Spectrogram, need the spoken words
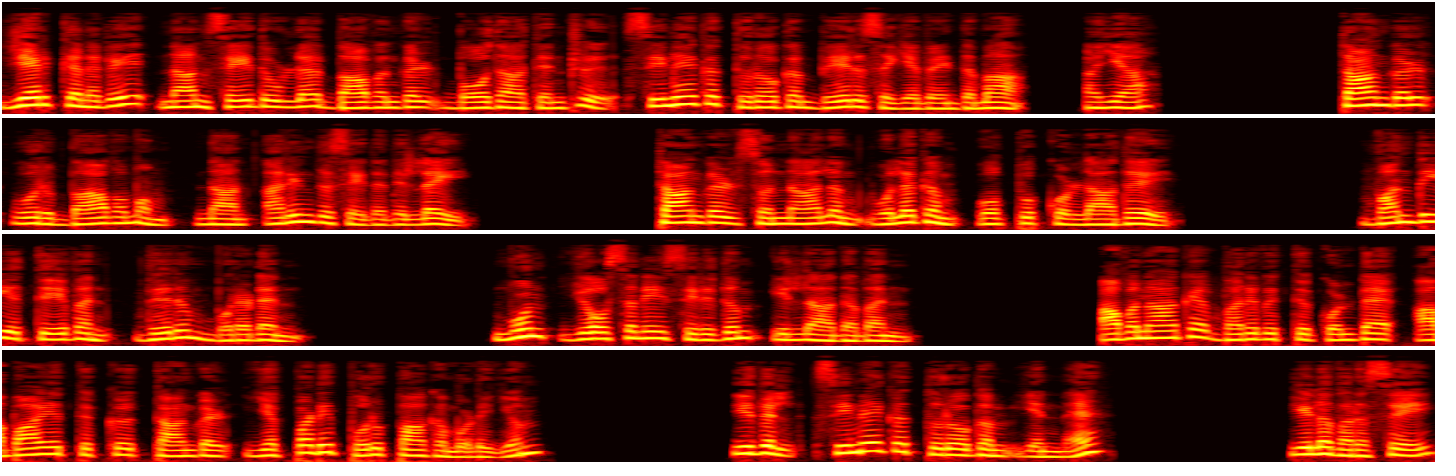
ஏற்கனவே நான் செய்துள்ள பாவங்கள் போதாதென்று சிநேகத் துரோகம் வேறு செய்ய வேண்டுமா? ஐயா தாங்கள் ஒரு பாவமும் நான் அறிந்து செய்ததில்லை. தாங்கள் சொன்னாலும் உலகம் ஒப்புக்கொள்ளாது. வந்தியத்தேவன் வெறும் முரடன். முன் யோசனை சிறிதும் இல்லாதவன். அவனாக வருவித்துக் கொண்ட அபாயத்துக்கு தாங்கள் எப்படி பொறுப்பாக முடியும்? இதில் சிநேகத் துரோகம் என்ன? இளவரசே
